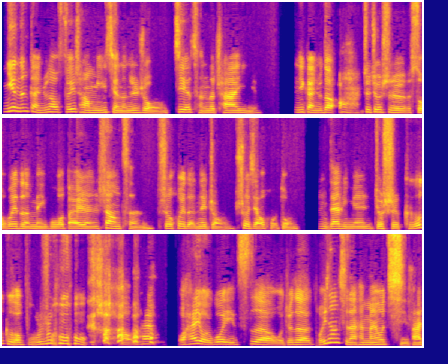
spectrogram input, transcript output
你也能感觉到非常明显的那种阶层的差异。你感觉到啊，这就是所谓的美国白人上层社会的那种社交活动，你在里面就是格格不入 啊！我还我还有过一次，我觉得回想起来还蛮有启发、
